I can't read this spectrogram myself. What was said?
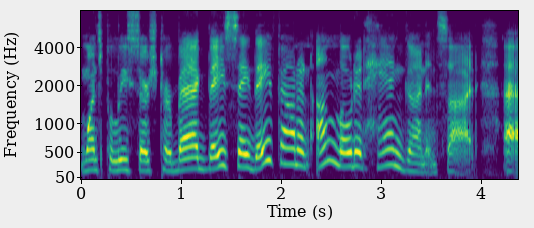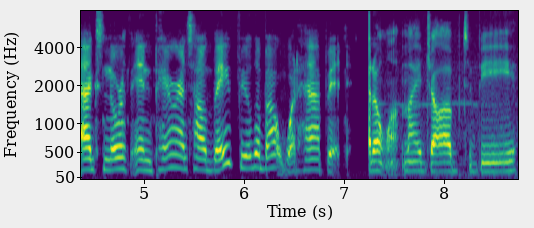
Once police searched her bag, they say they found an unloaded handgun inside. I asked North End parents how they feel about what happened. I don't want my job to be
